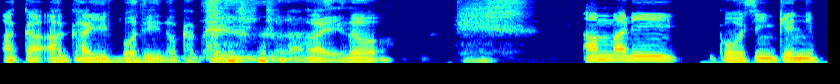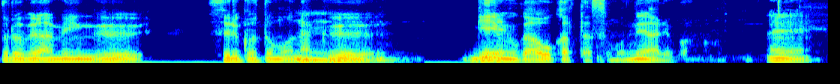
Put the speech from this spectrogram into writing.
赤、赤いボディのかっこいいのなんですけど、あんまりこう真剣にプログラミングすることもなく、うんゲームが多かったですもんね、あれば。ええ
